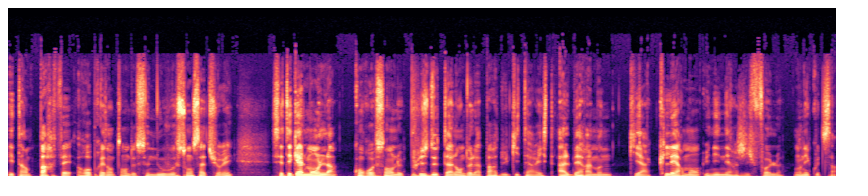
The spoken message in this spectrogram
est un parfait représentant de ce nouveau son saturé. C'est également là qu'on ressent le plus de talent de la part du guitariste Albert Hammond, qui a clairement une énergie folle. On écoute ça.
